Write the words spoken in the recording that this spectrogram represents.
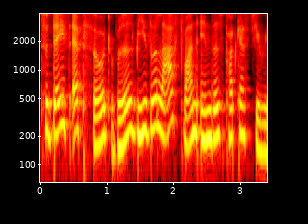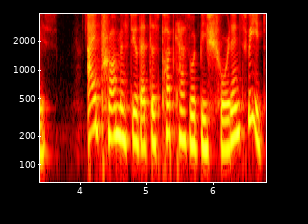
today's episode will be the last one in this podcast series. I promised you that this podcast would be short and sweet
